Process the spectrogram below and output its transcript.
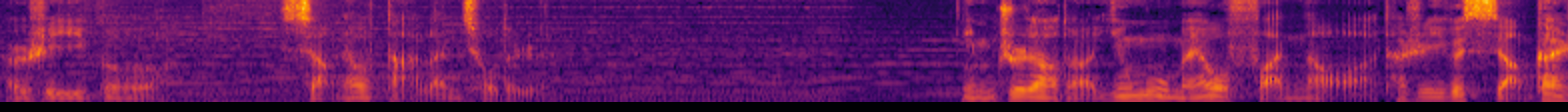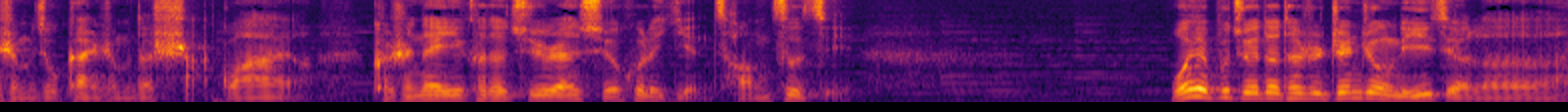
而是一个想要打篮球的人。你们知道的，樱木没有烦恼啊，他是一个想干什么就干什么的傻瓜呀。可是那一刻，他居然学会了隐藏自己。我也不觉得他是真正理解了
